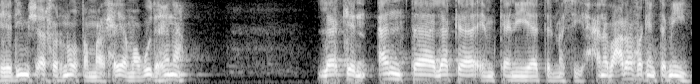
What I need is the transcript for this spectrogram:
هي دي مش آخر نقطة ما الحقيقة موجودة هنا؟ لكن أنت لك إمكانيات المسيح. أنا بعرفك أنت مين.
